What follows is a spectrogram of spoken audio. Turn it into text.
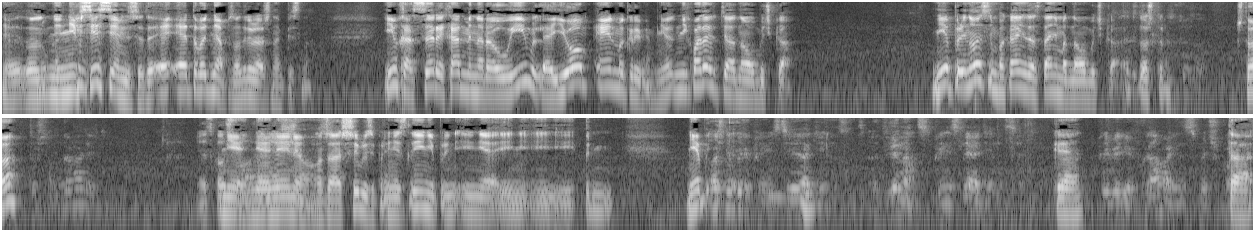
Не, ну, не, не все 70, э, этого дня, посмотри, Раш написано. Им хасер и хадмина рауим лайом эйн макривим. Не, не хватает у тебя одного бычка. Не приносим, пока не достанем одного бычка. Это то, что... Что? То, что он говорит. Я сказал, не, не, не, не, вот ошиблись, принесли, не, при, и не, и, не, и, и, не, Должны были принести 11, 12, принесли 11. Okay. Привели в храм 11 бычков. Так.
